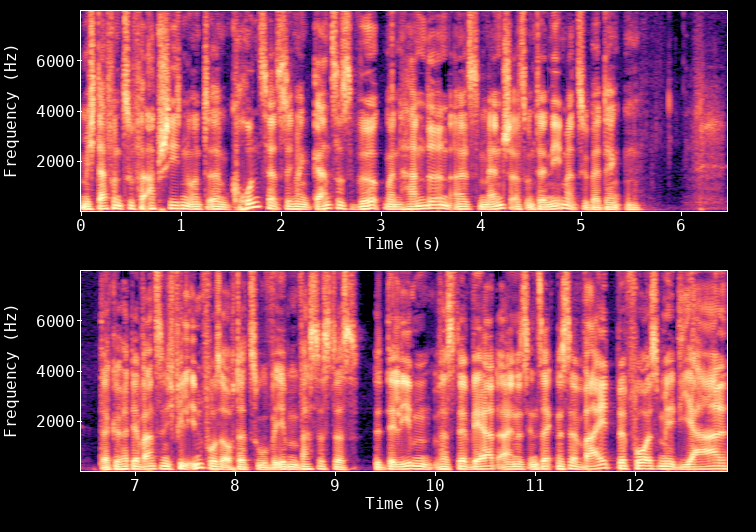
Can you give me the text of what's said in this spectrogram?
mich davon zu verabschieden und ähm, grundsätzlich mein ganzes Wirken, mein Handeln als Mensch, als Unternehmer zu überdenken? Da gehört ja wahnsinnig viel Infos auch dazu. Eben, was ist das, der Leben, was der Wert eines Insekten ist weit bevor es medial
